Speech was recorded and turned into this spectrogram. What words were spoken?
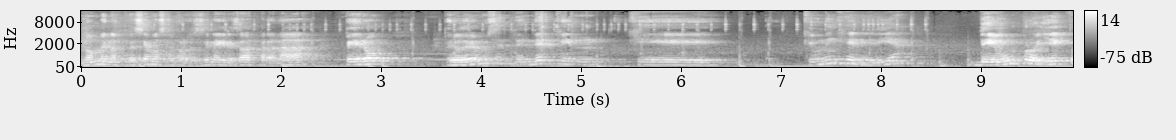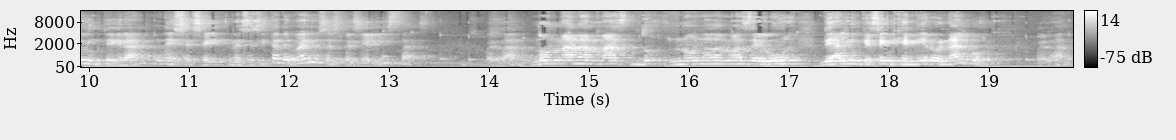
no menospreciamos a los recién egresados para nada, pero pero debemos entender que, que, que una ingeniería de un proyecto integral necesita de varios especialistas. ¿verdad? No nada más, no, nada más de, un, de alguien que sea ingeniero en algo, ¿verdad?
